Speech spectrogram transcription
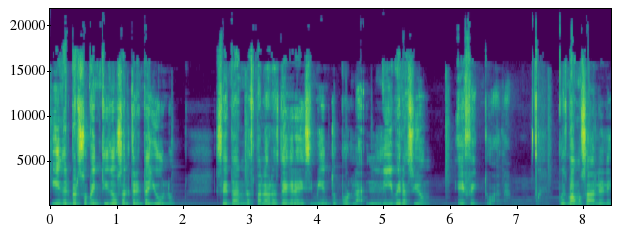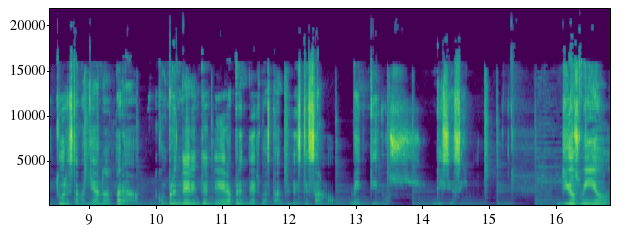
Y del verso 22 al 31 se dan las palabras de agradecimiento por la liberación efectuada. Pues vamos a darle lectura esta mañana para comprender, entender, aprender bastante de este Salmo 22. Dice así. Dios mío,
